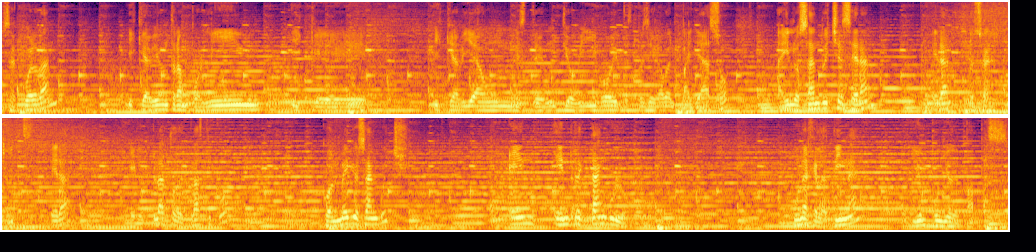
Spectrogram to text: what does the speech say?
¿se acuerdan? Y que había un trampolín y que, y que había un, este, tío vivo y después llegaba el payaso. Ahí los sándwiches eran, eran, el kit era el plato de plástico con medio sándwich en, en rectángulo, una gelatina y un puño de papas.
